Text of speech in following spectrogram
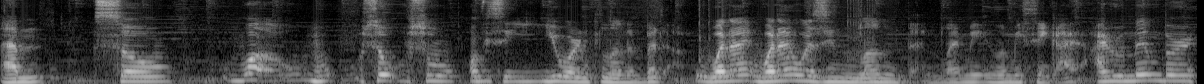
Um, so what? So so obviously you weren't in London, but when I when I was in London, let me let me think. I I remember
